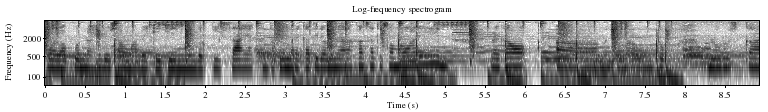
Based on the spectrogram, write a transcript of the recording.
Walaupun Nahido sama Becky Jin berpisah ya kan, tapi mereka tidak menyalahkan satu sama lain. Mereka uh, mencoba untuk meluruskan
